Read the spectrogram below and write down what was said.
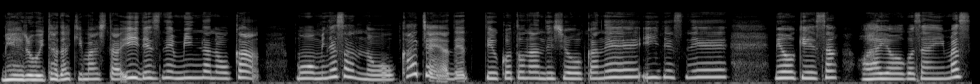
メールをいただきました。いいですね。みんなのおかん。もう皆さんのお母ちゃんやでっていうことなんでしょうかね。いいですね。妙慶さん、おはようございます。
